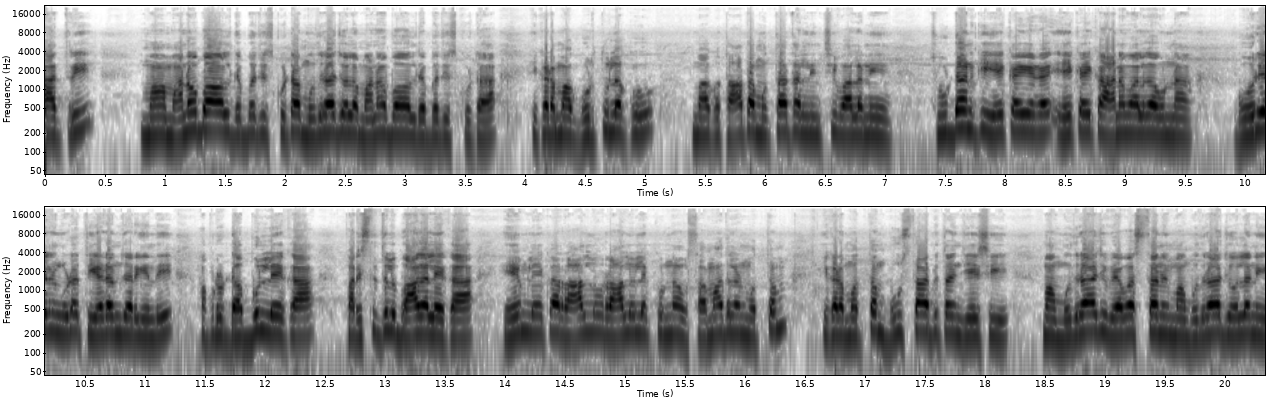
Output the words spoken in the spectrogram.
రాత్రి మా మనోభావాలు దెబ్బతీసుకుంటా ముదిరాజుల మనోభావాలు దెబ్బతీసుకుంటా ఇక్కడ మా గుర్తులకు మాకు తాత ముత్తాతల నుంచి వాళ్ళని చూడ్డానికి ఏకైక ఏకైక ఆనవాలుగా ఉన్న గోరియను కూడా తీయడం జరిగింది. అప్పుడు డబ్బులు లేక పరిస్థితులు బాగలేక ఏం లేక రాళ్ళు రాళ్ళు లేకున్న సమాధులను మొత్తం ఇక్కడ మొత్తం భూస్థాపితం చేసి మా ముదిరాజు వ్యవస్థని మా ముదిరాజు వాళ్ళని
